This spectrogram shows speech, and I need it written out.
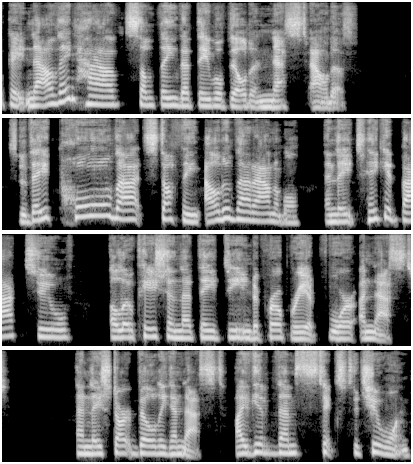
Okay. Now they have something that they will build a nest out of. So they pull that stuffing out of that animal and they take it back to a location that they deemed appropriate for a nest. And they start building a nest. I give them sticks to chew on.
